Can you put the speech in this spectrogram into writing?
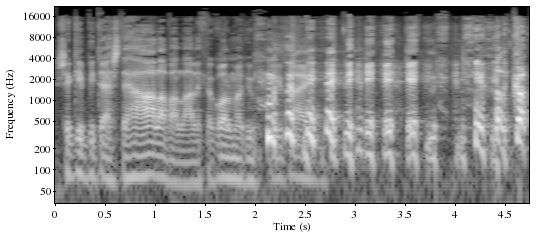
sekin pitäisi tehdä halvalla, eli 30 päivä. niin, oliko,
